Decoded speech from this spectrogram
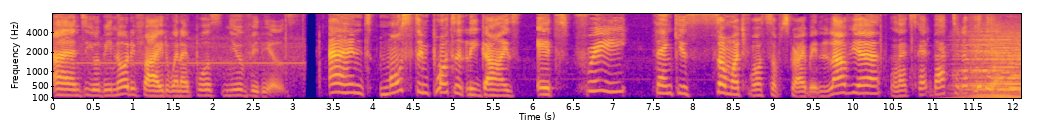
and you'll be notified when I post new videos. And most importantly guys it's free. Thank you so much for subscribing. Love ya. Let's get back to the video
